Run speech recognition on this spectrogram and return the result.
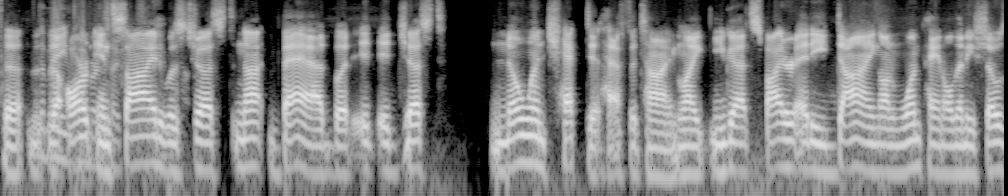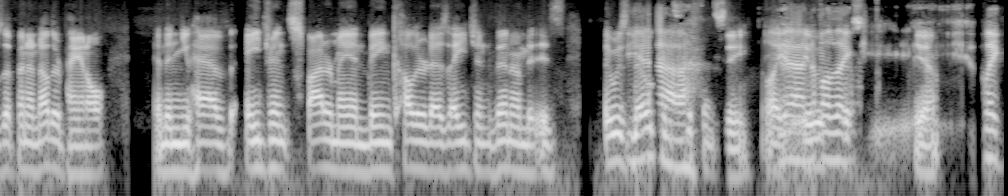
the The the, main art covers, I should inside was just not bad, but it it just no one checked it half the time. Like you got Spider Eddie dying on one panel, then he shows up in another panel, and then you have Agent Spider Man being colored as Agent Venom. It is There was no Yeah. consistency. Like yeah, no, was like yeah. like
